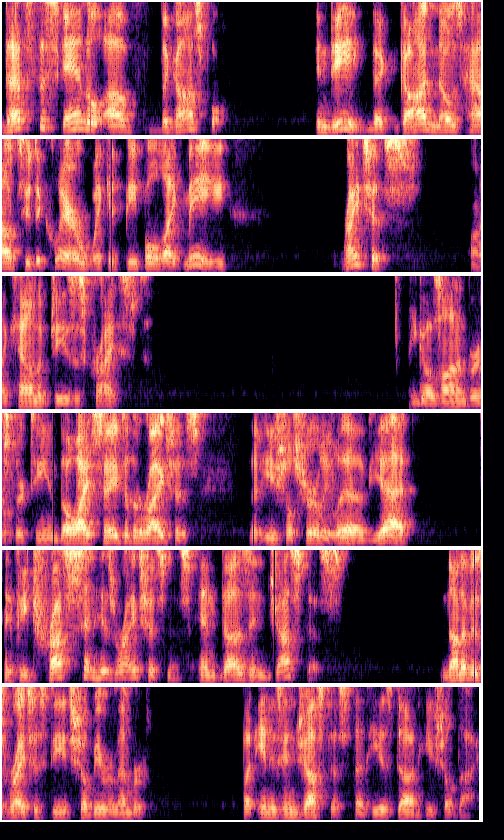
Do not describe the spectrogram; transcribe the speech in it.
That's the scandal of the gospel. Indeed, that God knows how to declare wicked people like me righteous on account of Jesus Christ. He goes on in verse 13 Though I say to the righteous that he shall surely live, yet if he trusts in his righteousness and does injustice, none of his righteous deeds shall be remembered. But in his injustice that he has done, he shall die.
